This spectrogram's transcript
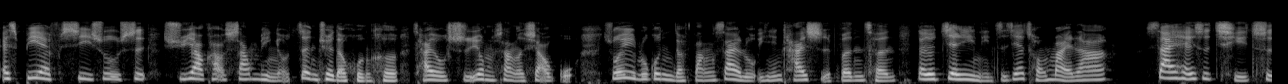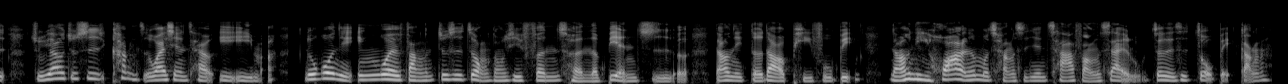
，SPF 系数是需要靠商品有正确的混合才有使用上的效果。所以如果你的防晒乳已经开始分层，那就建议你直接重买啦。晒黑是其次，主要就是抗紫外线才有意义嘛。如果你因为防就是这种东西分层了变质了，然后你得到皮肤病，然后你花了那么长时间擦防晒乳，真的是做北刚。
